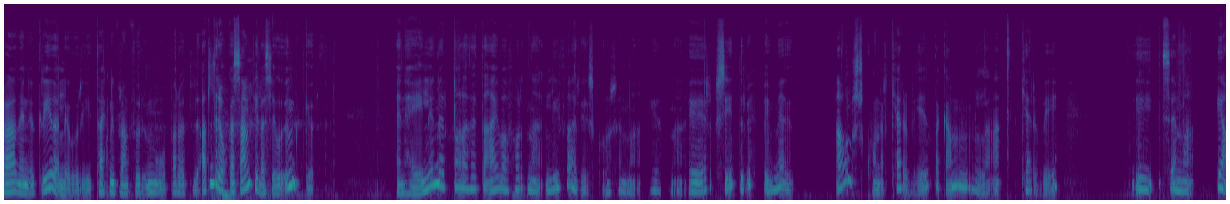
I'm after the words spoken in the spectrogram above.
ræðin er gríðarlegur í tækniframförum og bara allri okkar samfélagslegu umgjörð. En heilin er bara þetta æfa forna lífæri sko, sem að, hérna, er, situr uppi með alls konar kerfi, þetta gamla kerfi í, sem að, já,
